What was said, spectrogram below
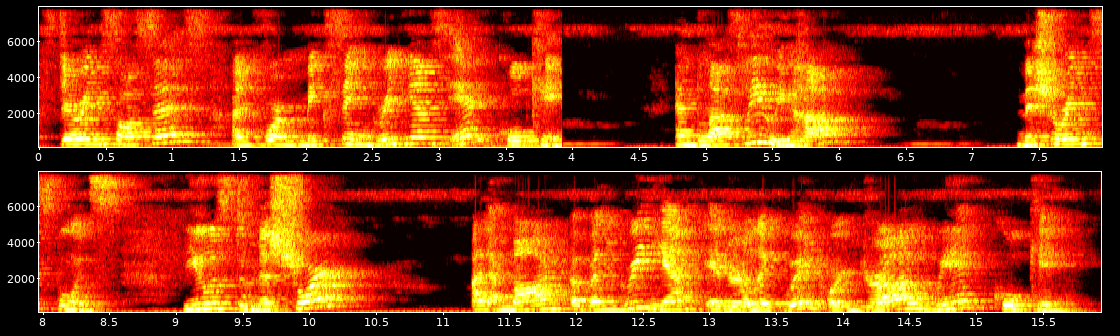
stirring sauces and for mixing ingredients in cooking. And lastly, we have measuring spoons used to measure an amount of an ingredient, either liquid or dry when cooking.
